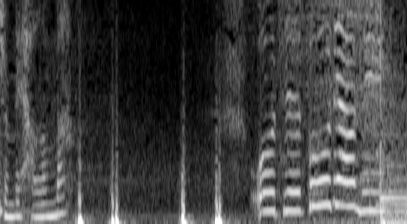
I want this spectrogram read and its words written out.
准备好了吗？我戒不掉你。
